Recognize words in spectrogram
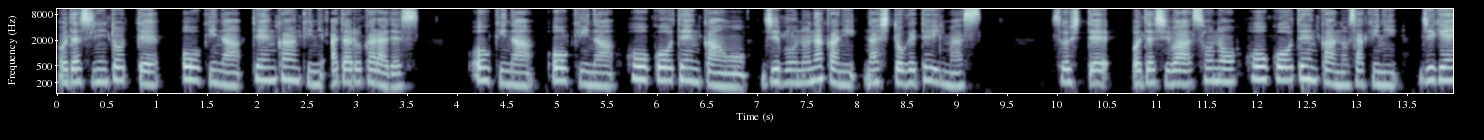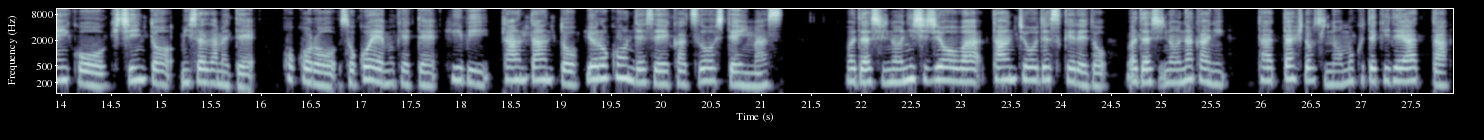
私にとって大きな転換期にあたるからです。大きな大きな方向転換を自分の中に成し遂げています。そして私はその方向転換の先に次元以降をきちんと見定めて心をそこへ向けて日々淡々と喜んで生活をしています。私の日常は単調ですけれど、私の中にたった一つの目的であった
